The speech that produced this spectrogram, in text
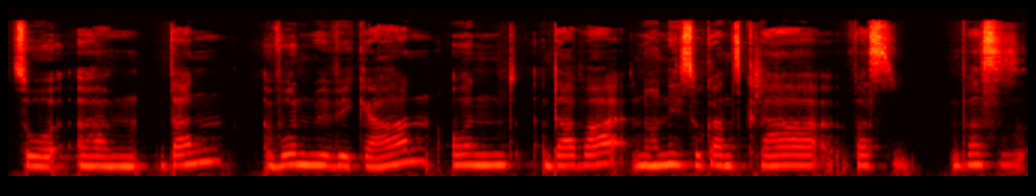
So, ähm, dann wurden wir vegan und da war noch nicht so ganz klar, was, was,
